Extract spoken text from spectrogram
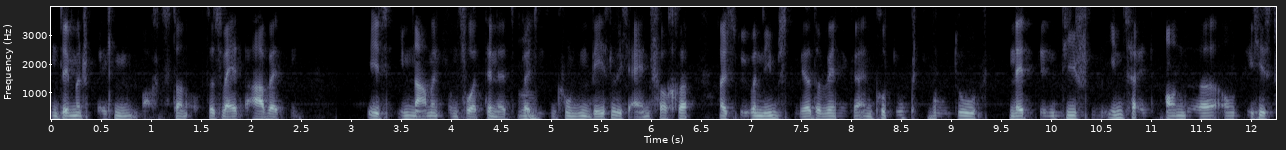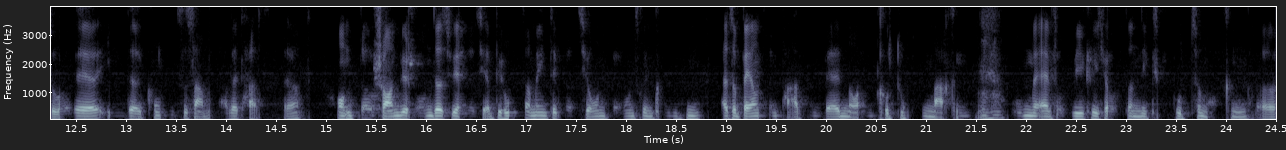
Und dementsprechend macht es dann auch das Weiterarbeiten jetzt im Namen von Fortinet mhm. bei diesen Kunden wesentlich einfacher, als du übernimmst mehr oder weniger ein Produkt, wo du nicht den tiefen Insight und die Historie in der Kundenzusammenarbeit hast. Ja. Und da schauen wir schon, dass wir eine sehr behutsame Integration bei unseren Kunden, also bei unseren Partnern, bei neuen Produkten machen, mhm. um einfach wirklich auch dann nichts kaputt zu machen äh,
